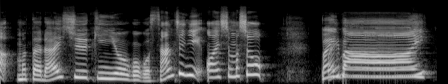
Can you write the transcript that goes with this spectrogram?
はまた来週金曜午後3時にお会いしましょう。バイバーイ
